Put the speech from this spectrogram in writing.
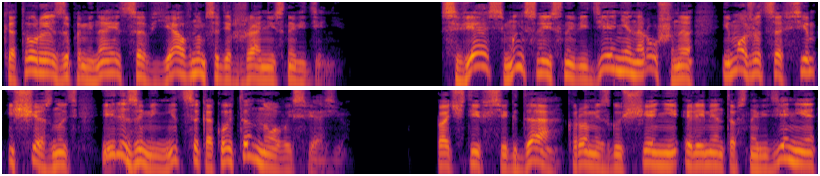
который запоминается в явном содержании сновидений. Связь мысли и сновидения нарушена и может совсем исчезнуть или замениться какой-то новой связью. Почти всегда, кроме сгущения элементов сновидения,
